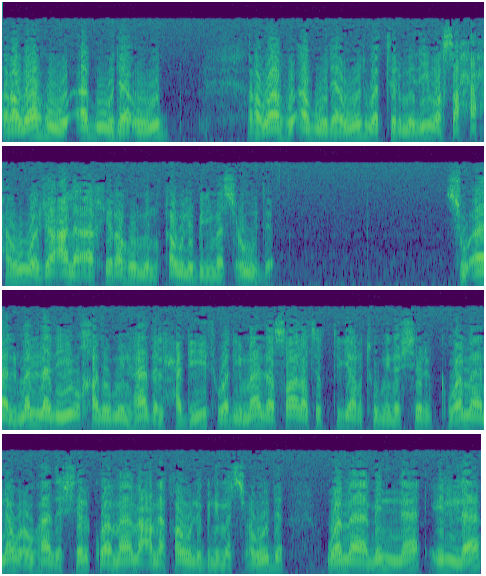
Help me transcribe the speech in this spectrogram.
رواه أبو داود رواه أبو داود والترمذي وصححه وجعل آخره من قول ابن مسعود. سؤال ما الذي يؤخذ من هذا الحديث ولماذا صارت الطيرة من الشرك؟ وما نوع هذا الشرك؟ وما معنى قول ابن مسعود؟ وما منا إلا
